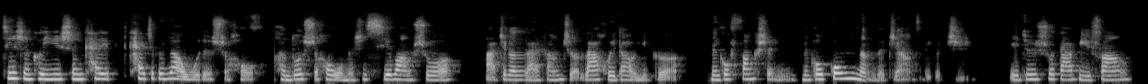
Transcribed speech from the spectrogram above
精神科医生开开这个药物的时候，很多时候我们是希望说把这个来访者拉回到一个能够 functioning、能够功能的这样子的一个值，也就是说，打比方。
